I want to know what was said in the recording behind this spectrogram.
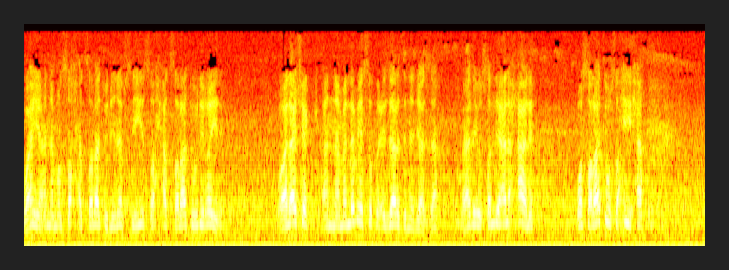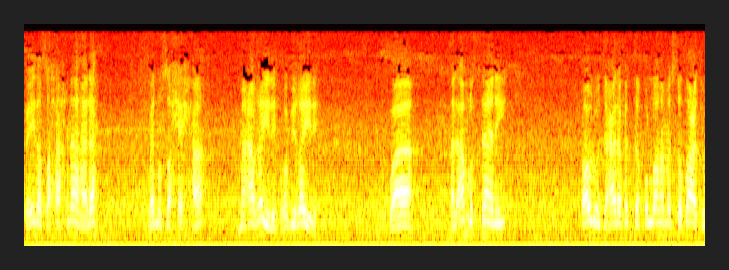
وهي أن من صحت صلاته لنفسه صحت صلاته لغيره. ولا شك أن من لم يستطع إزالة النجاسة فهذا يصلي على حاله. وصلاته صحيحة. فإذا صححناها له فنصححها مع غيره وبغيره. والأمر الثاني قوله تعالى فاتقوا الله ما استطعتم.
